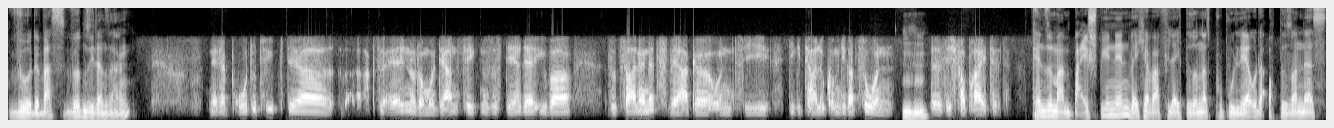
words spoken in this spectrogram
würde. Was würden Sie dann sagen? Ne, der Prototyp der aktuellen oder modernen Fake News ist der, der über soziale Netzwerke und die digitale Kommunikation mhm. äh, sich verbreitet. Können Sie mal ein Beispiel nennen? Welcher war vielleicht besonders populär oder auch besonders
